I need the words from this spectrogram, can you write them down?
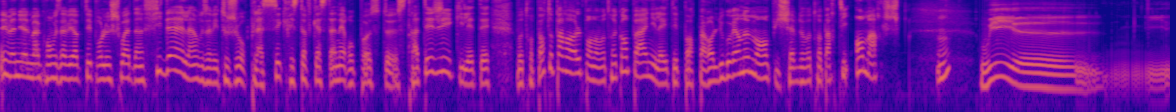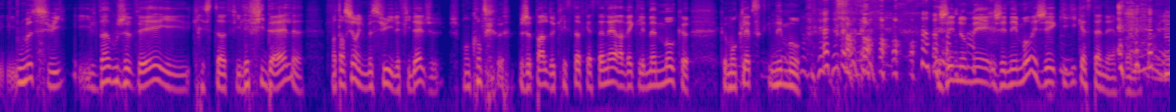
Emmanuel Macron, vous avez opté pour le choix d'un fidèle. hein. Vous avez toujours placé Christophe Castaner au poste stratégique. Il était votre porte-parole pendant votre campagne. Il a été porte-parole du gouvernement, puis chef de votre parti En Marche. Oui, euh, il, il me suit, il va où je vais, il- Christophe, il est fidèle. Attention, il me suit, il est fidèle. Je, je me rends compte que je parle de Christophe Castaner avec les mêmes mots que, que mon Klebs Nemo. j'ai nommé, j'ai Nemo et j'ai Kiki Castaner. voilà.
